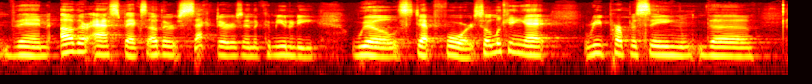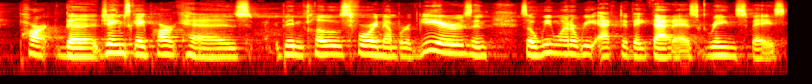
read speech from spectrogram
then other aspects, other sectors in the community will step forward. So looking at repurposing the park, the James Gay Park has been closed for a number of years, and so we want to reactivate that as green space.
